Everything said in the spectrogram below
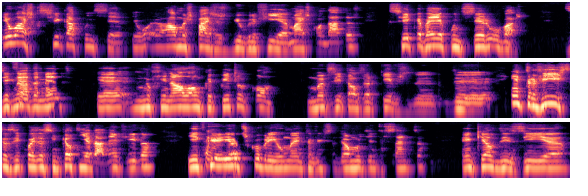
Eu acho que se fica a conhecer, eu, há umas páginas de biografia mais com datas, que se fica bem a conhecer o Vasco. Designadamente, eh, no final há um capítulo com uma visita aos arquivos de, de, entrevistas e coisas assim que ele tinha dado em vida e Sim. que eu descobri uma entrevista dele muito interessante em que ele dizia,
